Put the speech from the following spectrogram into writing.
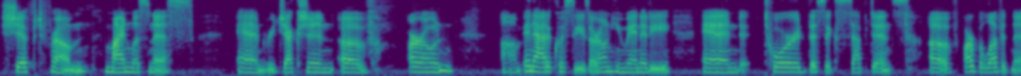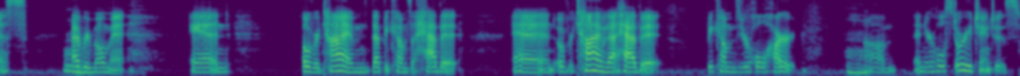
shift from mindlessness and rejection of our own um, inadequacies, our own humanity, and toward this acceptance of our belovedness mm. every moment. And over time, that becomes a habit. And over time, that habit becomes your whole heart mm-hmm. um, and your whole story changes.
